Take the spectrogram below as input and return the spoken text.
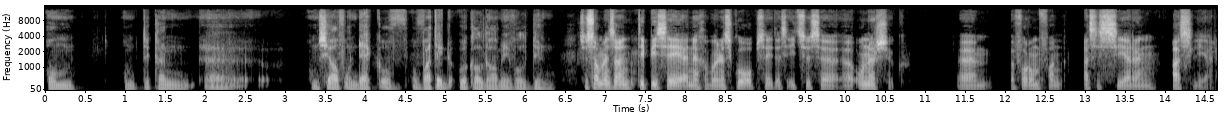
om om te kan uh homself ontdek of of wat hy ook al daarmee wil doen. So soms dan tipies sê in 'n gewone skool opset is iets soos 'n 'n ondersoek. Ehm um, 'n vorm van assessering as leer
